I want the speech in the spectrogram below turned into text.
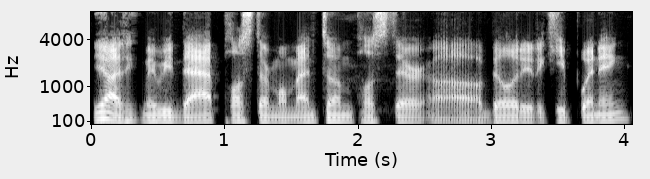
yeah, I think maybe that plus their momentum, plus their uh, ability to keep winning.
